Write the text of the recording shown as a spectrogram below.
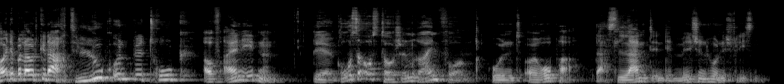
Heute bei laut gedacht, Lug und Betrug auf allen Ebenen. Der große Austausch in Reinform. Und Europa, das Land, in dem Milch und Honig fließen.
